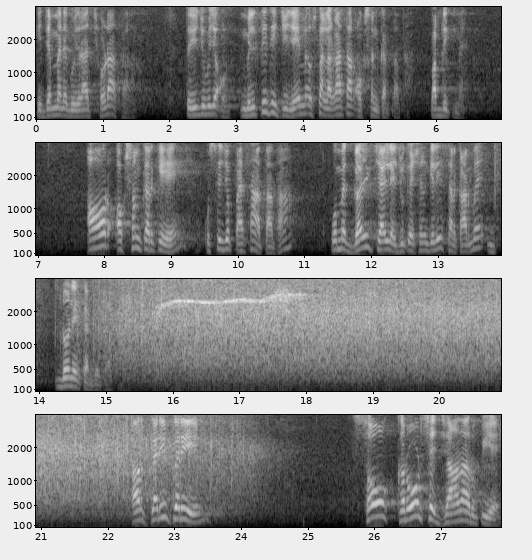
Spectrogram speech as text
कि जब मैंने गुजरात छोड़ा था तो ये जो मुझे मिलती थी चीज़ें, मैं उसका लगातार ऑक्शन करता था पब्लिक में। और ऑक्शन करके उससे जो पैसा आता था वो मैं गर्ल चाइल्ड एजुकेशन के लिए सरकार में डोनेट कर देता था। और करीब करीब 100 करोड़ से ज़्यादा रुपये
